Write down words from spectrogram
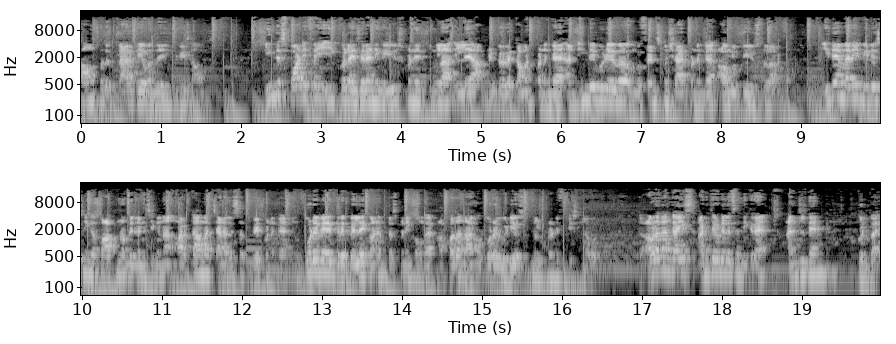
சாங்ஸோட கிளாரிட்டியை வந்து இன்க்ரீஸ் ஆகும். இந்த ஸ்பாடிஃபை ஈக்குவலைசரை நீங்க யூஸ் பண்ணிருக்கீங்களா இல்லையா அப்படின்றத கமெண்ட் பண்ணுங்க. அண்ட் இந்த வீடியோவை உங்க ஃப்ரெண்ட்ஸ்க்கும் ஷேர் பண்ணுங்க. அவங்களுக்கு யூஸ்ஃபுல்லா இருக்கும். இதே மாதிரி வீடியோஸ் நீங்க பார்க்கணும் அப்படின்னு நினைச்சீங்கன்னா மறக்காம சேனலை சப்ஸ்கிரைப் பண்ணுங்க. கூடவே இருக்கிற பெல் ஐக்கானும் ப்ரெஸ் பண்ணிக்கோங்க. அப்பதான் நாங்க போற வீடியோஸ் உங்களுக்கு நோட்டிபிகேஷன்ல வரும். அவ்வளவுதான் கைஸ் அடுத்த வீடியோல சந்திக்கிறேன். அண்டில் தென் குட் பை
